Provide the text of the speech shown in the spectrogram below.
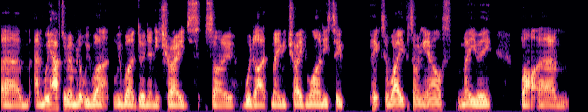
um, and we have to remember that we weren't we weren't doing any trades. So would I have maybe traded one of these two picks away for something else? Maybe. But um,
